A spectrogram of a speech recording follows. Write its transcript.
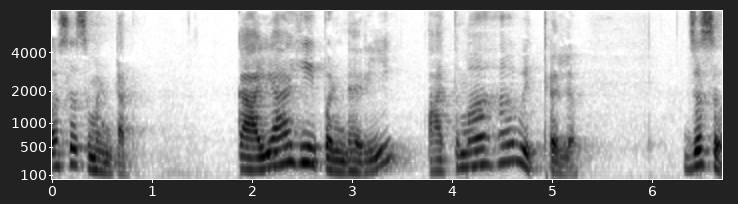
असंच म्हणतात. काया ही पंढरी आत्मा हा विठ्ठल. जसं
